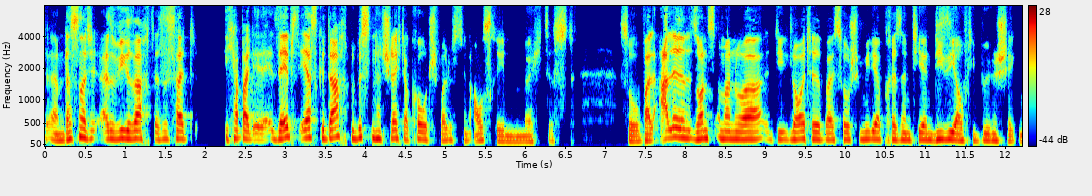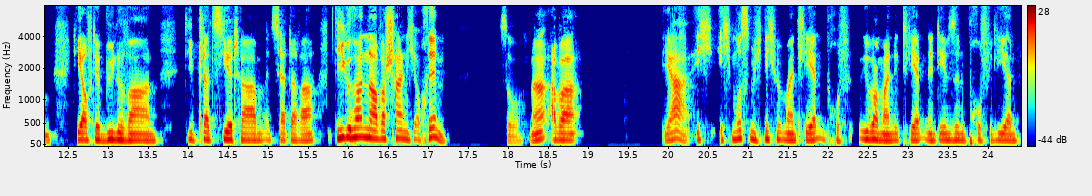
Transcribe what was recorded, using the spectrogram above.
ähm, das ist natürlich, also wie gesagt, es ist halt, ich habe halt selbst erst gedacht, du bist ein schlechter Coach, weil du es den ausreden möchtest. So, weil alle sonst immer nur die Leute bei Social Media präsentieren, die sie auf die Bühne schicken, die auf der Bühne waren, die platziert haben, etc. Die gehören da wahrscheinlich auch hin. So, ne? Aber ja, ich, ich muss mich nicht mit meinen Klienten über meine Klienten in dem Sinne profilieren,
